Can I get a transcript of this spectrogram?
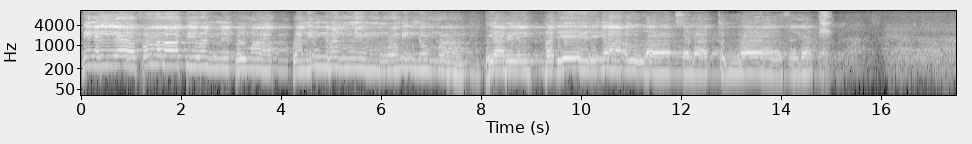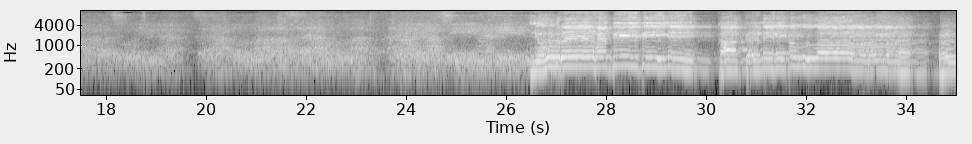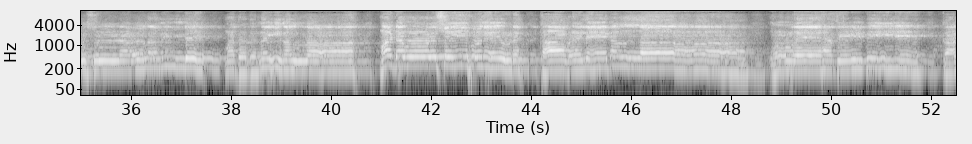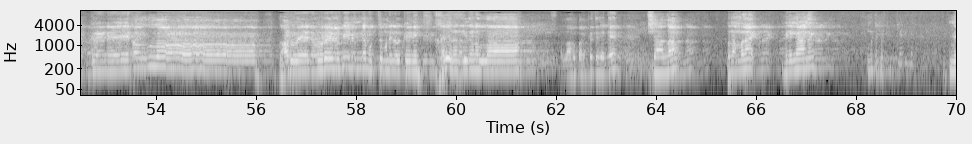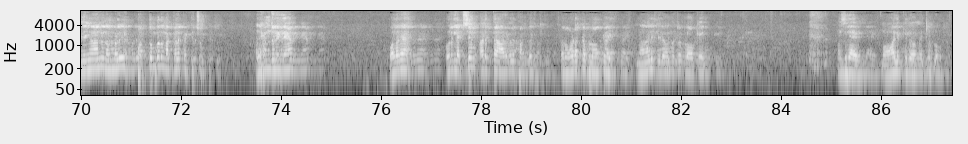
من الآفات والنقمة ومن هم ومن أمة بأهل البدير يا الله صلاة الله صلاة نور حبيبي കാക്കണേ അല്ലാമിന്റെ മദത് നൽകല്ല. മടവൂർ ശൈഫുനയുടെ കാവലേകല്ല. ബാബുവേ നൂറേ ഹബീബിന്റെ മുത്തുമണികൾക്ക് ഇനി ഖൈർ നൽകണല്ലാ. അള്ളാഹു ബർക്കത്ത് കേട്ടെ ഇൻഷാ അല്ലാ ഇപ്പൊ നമ്മളെ മിനിങ്ങാന്ന്. മിനിങ്ങാന്ന് നമ്മൾ പത്തൊമ്പത് മക്കളെ കെട്ടിച്ചു. അലഹമില്ല വളരെ ഒരു ലക്ഷം അടുത്ത ആളുകൾ പങ്കെടുത്തു. റോഡൊക്കെ ബ്ലോക്കായി. നാല് കിലോമീറ്റർ ബ്ലോക്ക് ചെയ്തു മനസ്സിലായോ? നാല് കിലോമീറ്റർ ബ്ലോക്ക്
